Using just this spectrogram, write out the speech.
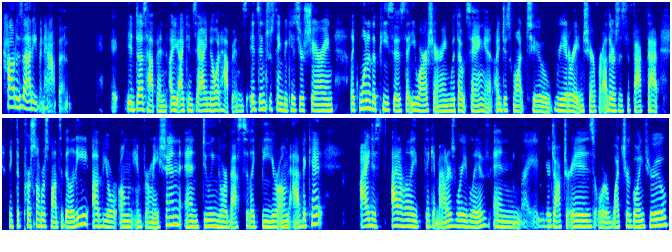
How does that even happen? It, it does happen. I, I, can say I know it happens. It's interesting because you're sharing like one of the pieces that you are sharing without saying it. I just want to reiterate and share for others is the fact that like the personal responsibility of your own information and doing your best to like be your own advocate I just, I don't really think it matters where you live and right. who your doctor is or what you're going through.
